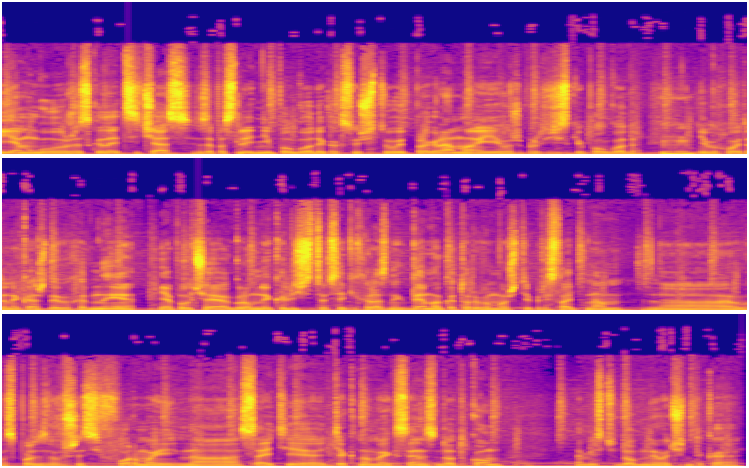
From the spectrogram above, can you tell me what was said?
И я могу уже сказать сейчас, за последние полгода, как существует программа, и уже практически полгода, Мгм. и выходит она каждые выходные, я получаю огромное количество всяких разных демо, которые вы можете прислать нам, э, воспользовавшись формой на сайте technomakesense.com. Там есть удобная очень такая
